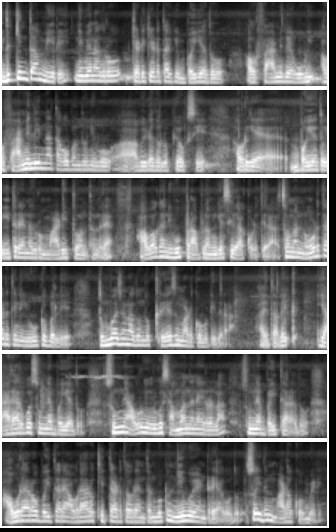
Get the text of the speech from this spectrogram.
ಇದಕ್ಕಿಂತ ಮೀರಿ ನೀವೇನಾದರೂ ಕೆಡ ಕೆಡದಾಗಿ ಬೈಯೋದು, ಅವ್ರ ಫ್ಯಾಮಿಲಿಯ ಹೋಗಿ ಅವ್ರ ಫ್ಯಾಮಿಲಿನ ತಗೊಬಂದು ನೀವು ಆ ವಿಡಿಯೋದಲ್ಲಿ ಉಪಯೋಗಿಸಿ ಅವ್ರಿಗೆ ಬೈಯೋದು ಈ ಥರ ಏನಾದರೂ ಮಾಡಿತ್ತು ಅಂತಂದರೆ, ಆವಾಗ ನೀವು ಪ್ರಾಬ್ಲಮ್ಗೆ ಸಿಗಾಕೊಳ್ತೀರಾ. ಸೊ ನಾನು ನೋಡ್ತಾ ಇರ್ತೀನಿ ಯೂಟ್ಯೂಬಲ್ಲಿ ತುಂಬ ಜನ ಅದೊಂದು ಕ್ರೇಜ್ ಮಾಡ್ಕೊಬಿಟ್ಟಿದ್ದೀರಾ. ಆಯಿತಾ? ಲೈಕ್ ಯಾರ್ಯಾರಿಗೂ ಸುಮ್ಮನೆ ಬೈಯೋದು. ಸುಮ್ಮನೆ ಅವ್ರಿಗೂ ಇವ್ರಿಗೂ ಸಂಬಂಧನೇ ಇರೋಲ್ಲ ಸುಮ್ಮನೆ ಬೈತಾ ಇರೋದು. ಅವ್ರು ಯಾರೋ ಬೈತಾರೆ, ಅವ್ರ್ಯಾರೋ ಕಿತ್ತಾಡ್ತವ್ರೆ ಅಂತಂದ್ಬಿಟ್ಟು ನೀವು ಎಂಟ್ರಿ ಆಗೋದು. ಸೊ ಇದನ್ನು ಮಾಡೋಕ್ಕೆ ಹೋಗಬೇಡಿ.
